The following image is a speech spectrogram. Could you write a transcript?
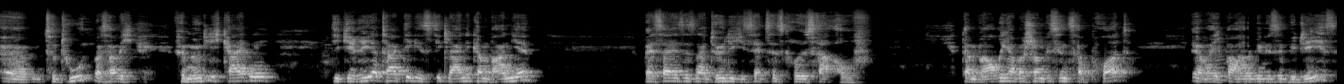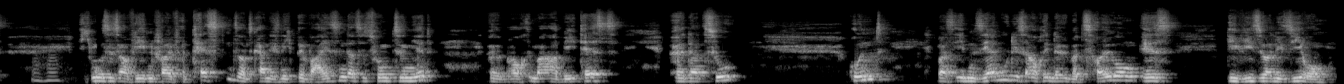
äh, zu tun, was habe ich für Möglichkeiten. Die Guerilla-Taktik ist die kleine Kampagne. Besser ist es natürlich, ich setze es größer auf. Dann brauche ich aber schon ein bisschen Support, ja, weil ich brauche gewisse Budgets. Mhm. Ich muss es auf jeden Fall vertesten, sonst kann ich es nicht beweisen, dass es funktioniert. Ich äh, brauche immer AB-Tests äh, dazu. Und was eben sehr gut ist, auch in der Überzeugung, ist die Visualisierung.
